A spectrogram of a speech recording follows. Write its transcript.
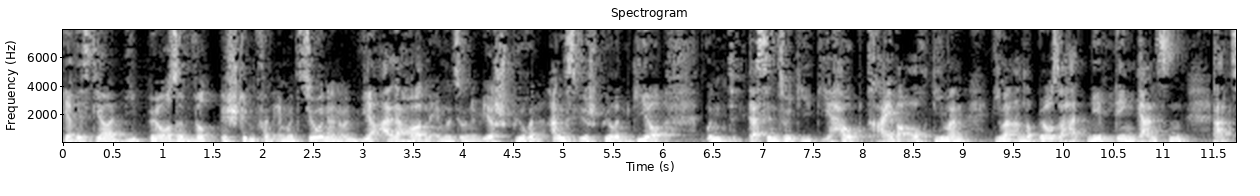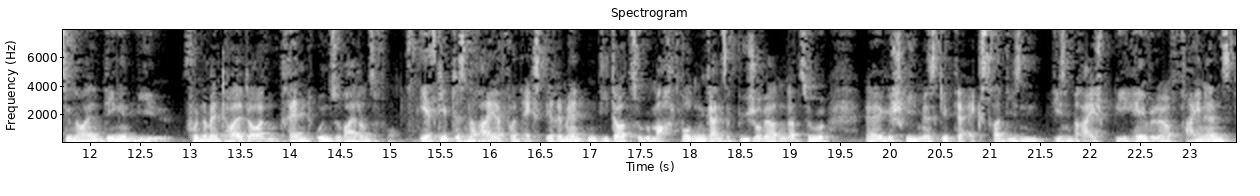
Ihr wisst ja, die Börse wird bestimmt von Emotionen und wir alle haben Emotionen. Wir spüren Angst, wir spüren Gier und das sind so die, die Haupttreiber auch, die man, die man an der Börse hat, neben den ganzen rationalen Dingen wie Fundamentaldaten, Trend und so weiter und so fort. Jetzt gibt es eine Reihe von Experimenten, die dazu gemacht wurden. Ganze Bücher werden dazu äh, geschrieben. Es gibt ja extra diesen, diesen Bereich Behavioral Finance.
